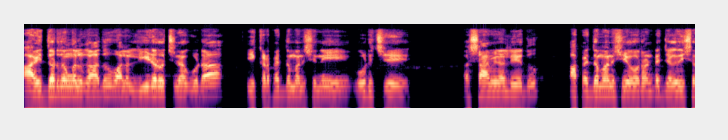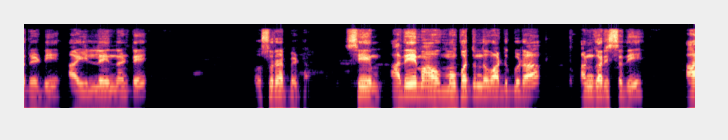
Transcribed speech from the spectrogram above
ఆ ఇద్దరు దొంగలు కాదు వాళ్ళ లీడర్ వచ్చినా కూడా ఇక్కడ పెద్ద మనిషిని ఓడించే స్టామినా లేదు. ఆ పెద్ద మనిషి ఎవరంటే జగదీశ్వర్ రెడ్డి. ఆ ఇల్లు ఏంటంటే సూర్యాపేట. సేమ్ అదే మా ముప్పై తొమ్మిదో వార్డుకు కూడా అనుకరిస్తుంది. ఆ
